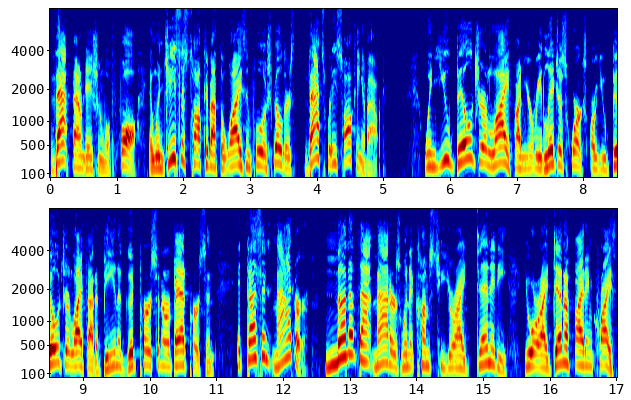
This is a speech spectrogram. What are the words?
that foundation will fall. And when Jesus talked about the wise and foolish builders, that's what he's talking about. When you build your life on your religious works or you build your life out of being a good person or a bad person, it doesn't matter. None of that matters when it comes to your identity. You are identified in Christ.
